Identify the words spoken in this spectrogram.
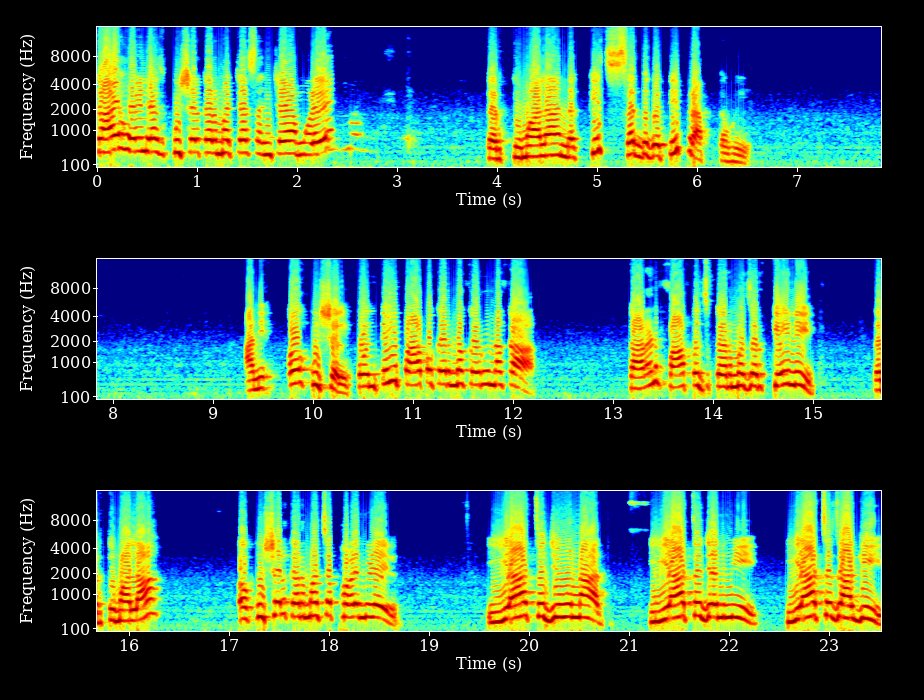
काय होईल या कुशल कर्माच्या संचयामुळे? तर तुम्हाला नक्कीच सद्गती प्राप्त होईल. आणि अकुशल कोणतेही पाप कर्म करू नका. कारण पाप कर्म जर केले तर तुम्हाला अकुशल कर्माचं फळ मिळेल. याच जीवनात याच जन्मी याच जागी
